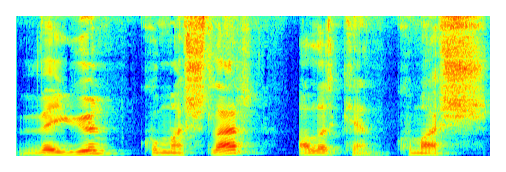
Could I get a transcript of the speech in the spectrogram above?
ve yün kumaşlar alırken kumaş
